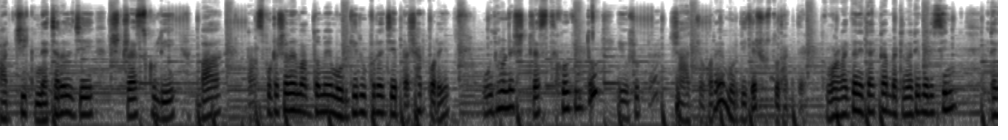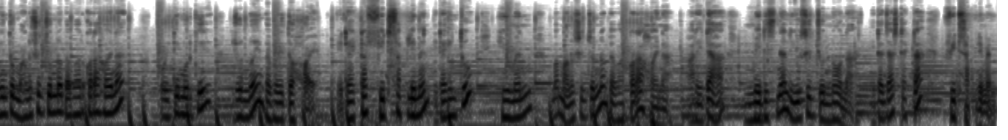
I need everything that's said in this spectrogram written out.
বাহ্যিক ন্যাচারাল যে স্ট্রেসগুলি বা ট্রান্সপোর্টেশনের মাধ্যমে মুরগির উপরে যে প্রেশার পড়ে, ওই ধরনের স্ট্রেস থেকেও কিন্তু এই ওষুধটা সাহায্য করে মুরগিকে সুস্থ থাকতে। মনে রাখবেন এটা একটা ভেটেনারি মেডিসিন এটা কিন্তু মানুষের জন্য ব্যবহার করা হয় না, পোলট্রি মুরগির জন্যই ব্যবহৃত হয়। এটা একটা ফিড সাপ্লিমেন্ট এটা কিন্তু হিউম্যান বা মানুষের জন্য ব্যবহার করা হয় না। আর এটা মেডিসিনাল ইউজের জন্যও না। এটা জাস্ট একটা ফিড সাপ্লিমেন্ট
